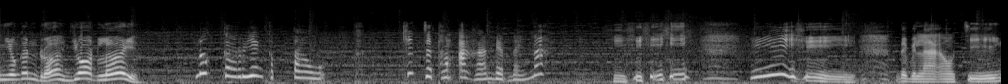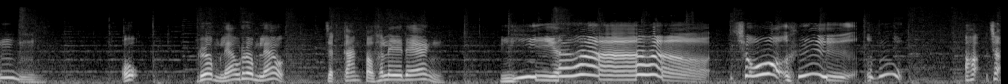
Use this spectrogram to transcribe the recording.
เงียวกันเหรอ ยอดเลย นกกระเรียนกับเต่า คิดจะทำอาหารแบบไหนนะ ได้เวลาเอาจริง โอ้ เริ่มแล้วเริ่มแล้ว จัดการเต่าทะเลแดงอียาโชว์ฮืออื้ออะจะ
